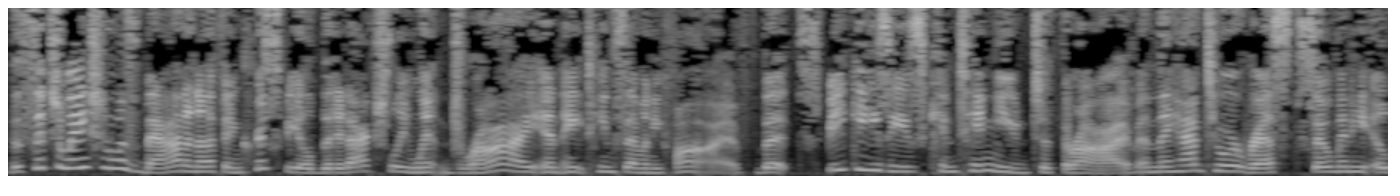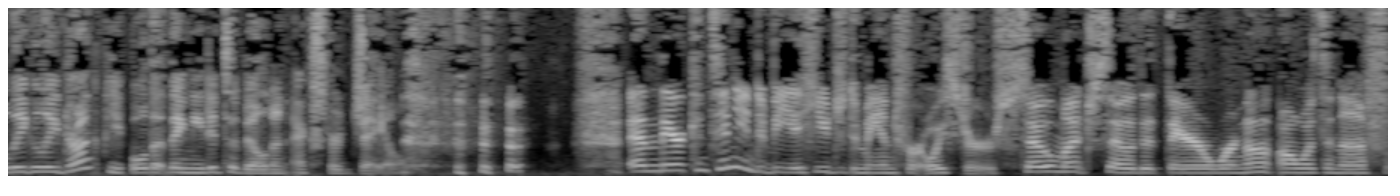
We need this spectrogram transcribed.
The situation was bad enough in Crisfield that it actually went dry in 1875, but speakeasies continued to thrive and they had to arrest so many illegally drunk people that they needed to build an extra jail. and there continued to be a huge demand for oysters, so much so that there were not always enough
